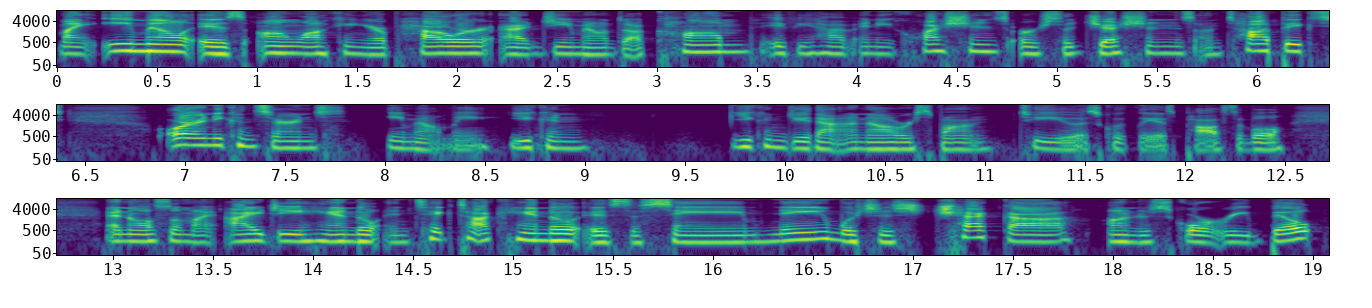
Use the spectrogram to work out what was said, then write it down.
My email is unlockingyourpower at gmail.com. If you have any questions or suggestions on topics or any concerns, email me. You can you can do that and I'll respond to you as quickly as possible. And also my IG handle and TikTok handle is the same name, which is Cheka underscore rebuilt.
